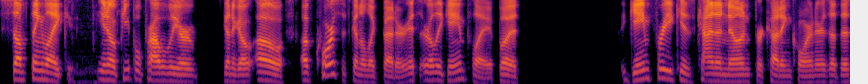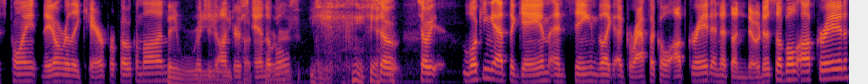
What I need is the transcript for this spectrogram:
something like you know people probably are gonna go, oh, of course it's gonna look better. It's early gameplay, but Game Freak is kind of known for cutting corners at this point. They don't really care for Pokemon, They really which is understandable. Yeah. So, so eh, looking at the game and seeing like a graphical upgrade and it's a noticeable upgrade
